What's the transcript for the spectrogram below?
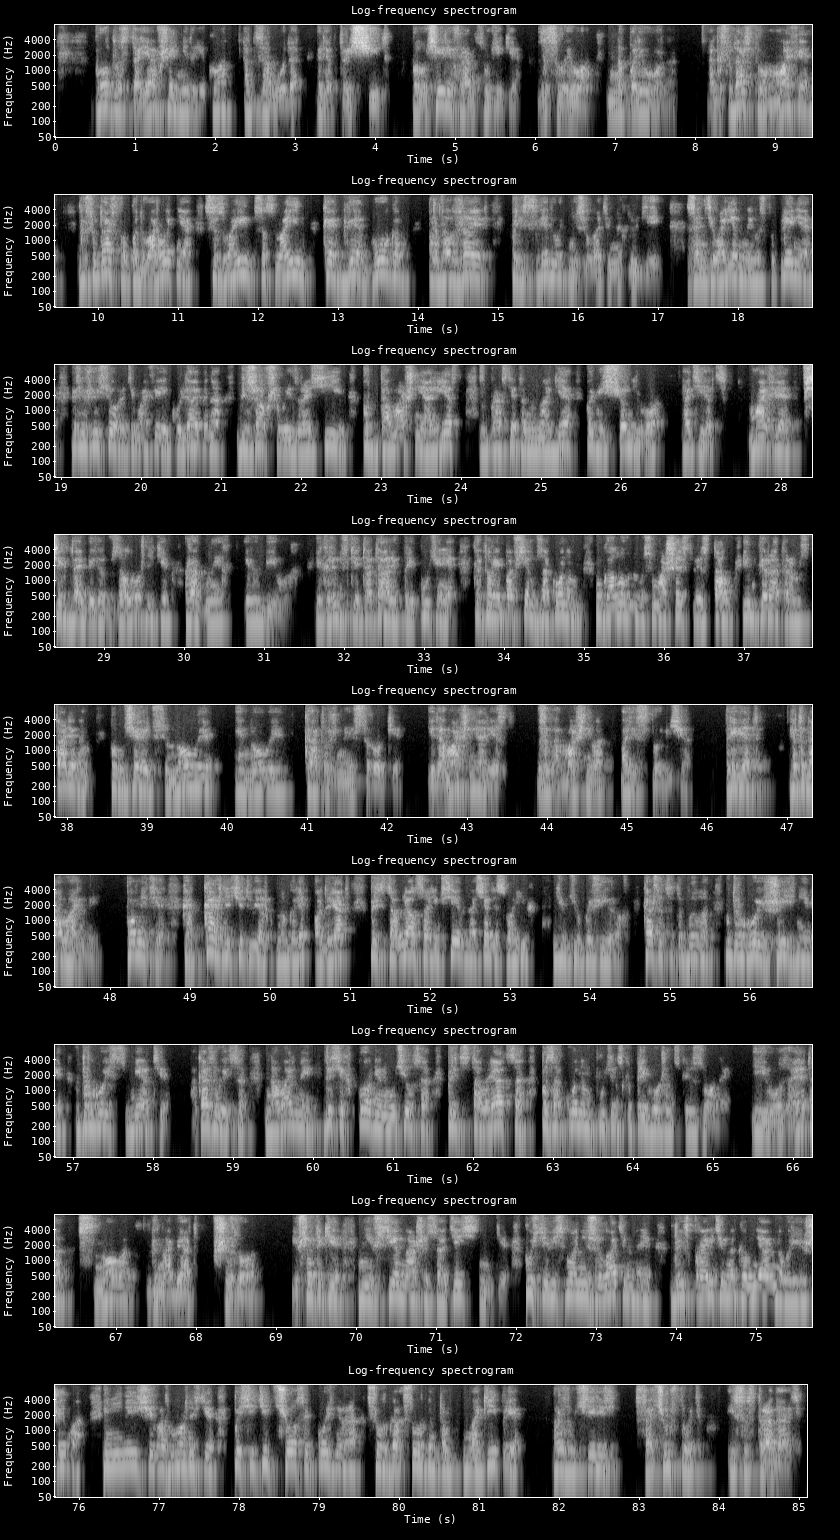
подло стоявшей недалеко от завода электрощит. Получили французики за своего Наполеона. А государство – мафия, государство – подворотня со своим, со своим КГ-богом продолжает преследовать нежелательных людей. За антивоенные выступления режиссера Тимофея Кулябина, бежавшего из России под домашний арест с браслетом на ноге, помещен его отец. Мафия всегда берет в заложники родных и любимых. И крымские татары при Путине, который по всем законам уголовного сумасшествия стал императором Сталиным, получают все новые и новые каторжные сроки. И домашний арест за домашнего Арестовича. Привет, это Навальный. Помните, как каждый четверг много лет подряд представлялся Алексей в начале своих YouTube-эфиров? Кажется, это было в другой жизни или в другой смерти. Оказывается, Навальный до сих пор не научился представляться по законам путинско-пригожинской зоны. И его за это снова гнобят в ШИЗО. И все-таки не все наши соотечественники, пусть и весьма нежелательные для исправительно-колониального режима и не имеющие возможности посетить чесы позднего с Ургантом на Кипре, разучились сочувствовать и сострадать.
